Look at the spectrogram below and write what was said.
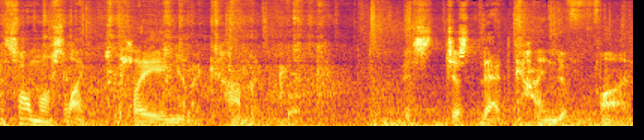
It's almost like playing in a comic book. It's just that kind of fun.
